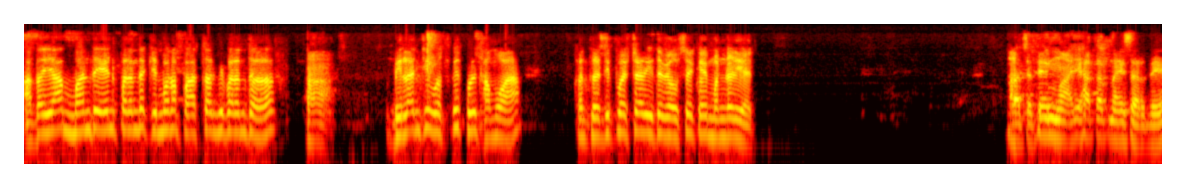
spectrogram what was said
आता या मंथ एंड पर्यंत किंवा पाच तारखेपर्यंत हा. बिलांची वसुली थोडी थांबवा. कारण थर्टी फर्स्ट इथे व्यावसायिक काही मंडळी आहेत. अच्छा ते माझ्या हातात नाही सर ते.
